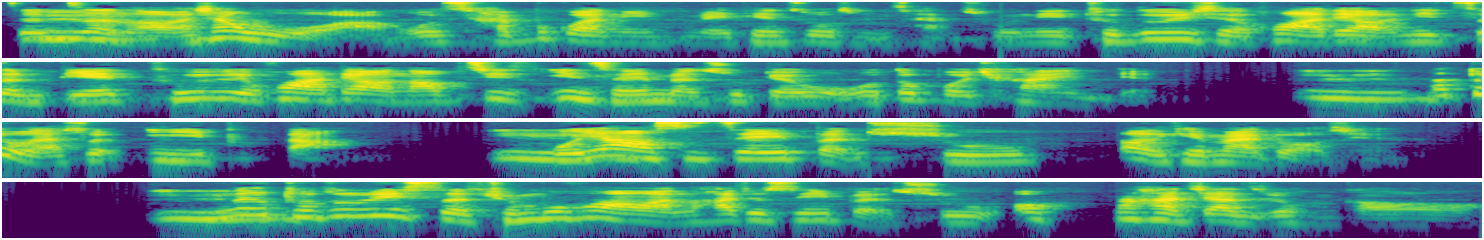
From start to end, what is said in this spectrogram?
真正老板、嗯、像我啊，我才不管你每天做什么产出，你 To Do List 画掉，你整叠 To Do List 画掉，然后印印成一本书给我，我都不会去看一眼，嗯，那对我来说意义不大。我要的是这一本书到底可以卖多少钱？嗯、那个 To Do List 全部画完了，它就是一本书哦，那它价值就很高哦。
